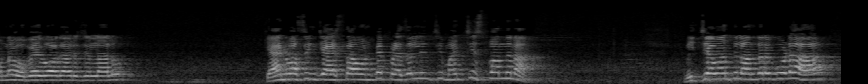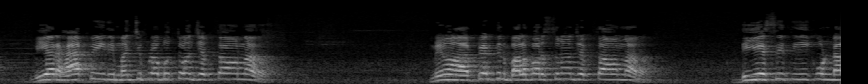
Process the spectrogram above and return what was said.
ఉన్నాయో ఉభయ గోదావరి జిల్లాలో క్యాన్వాసింగ్ చేస్తూ ఉంటే ప్రజల నుంచి మంచి స్పందన. విద్యావంతులు అందరూ కూడా వీఆర్ హ్యాపీ ఇది మంచి ప్రభుత్వం అని చెప్తా ఉన్నారు. మేము ఆ అభ్యర్థిని బలపరుస్తున్నాం అని చెప్తా ఉన్నారు. డిఎస్సి తీయకుండా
